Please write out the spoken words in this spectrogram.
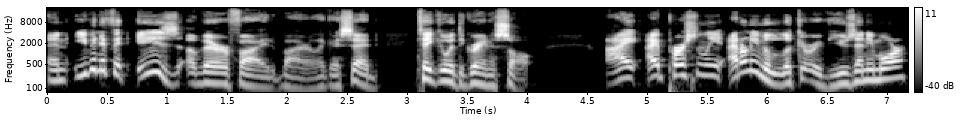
And even if it is a verified buyer, like I said, take it with a grain of salt. I, I personally, I don't even look at reviews anymore.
